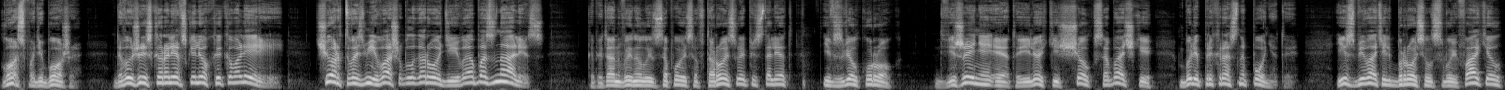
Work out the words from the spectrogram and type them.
«Господи Боже! Да вы же из королевской легкой кавалерии! Черт возьми, ваше благородие, вы обознались!» Капитан вынул из-за пояса второй свой пистолет и взвел курок. Движение это и легкий щелк собачки были прекрасно поняты. Избиватель бросил свой факел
